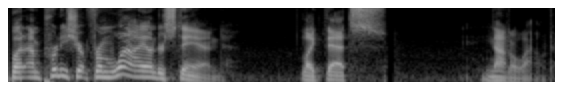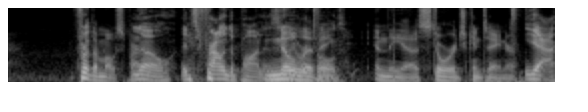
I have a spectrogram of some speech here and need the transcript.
but I'm pretty sure, from what I understand, like that's not allowed for the most part. No, it's frowned upon. no we living told. in the uh, storage container. Yeah,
